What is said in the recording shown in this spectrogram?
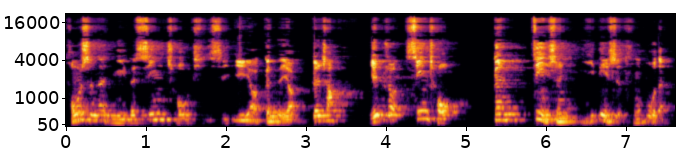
同时呢，你的薪酬体系也要跟着要跟上，也就是说，薪酬跟晋升一定是同步的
